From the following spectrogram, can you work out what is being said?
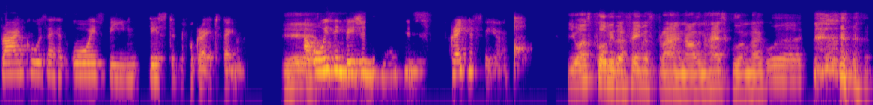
Brian Khoza has always been destined for great things. Yeah. I always envisioned greatness, greatness for you. You once called me the famous Brian and I was in high school. I'm like, what?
